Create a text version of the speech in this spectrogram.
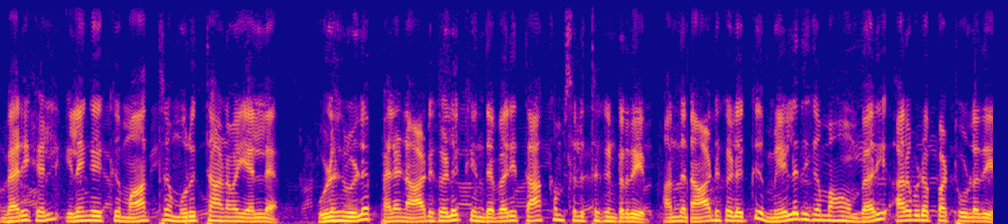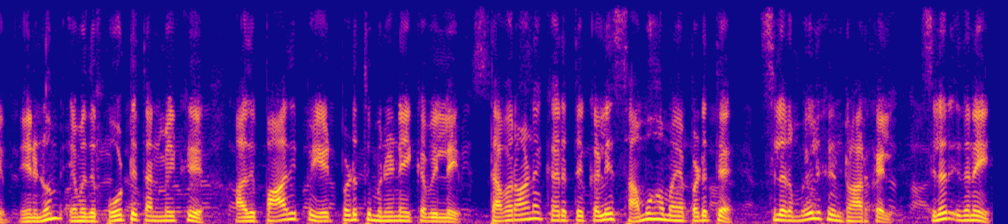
வரிகள் இலங்கைக்கு மாத்திரம் முறித்தானவை அல்ல. உலகிலுள்ள பல நாடுகளுக்கு இந்த வரி தாக்கம் செலுத்துகின்றது. அந்த நாடுகளுக்கு மேலதிகமாகவும் வரி அறவிடப்பட்டுள்ளது. எனினும் எமது போட்டித்தன்மைக்கு அது பாதிப்பை ஏற்படுத்தும் நிர்ணயிக்கவில்லை தவறான கருத்துக்களை சமூகமயப்படுத்த சிலர் முயல்கின்றார்கள். சிலர் இதனை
